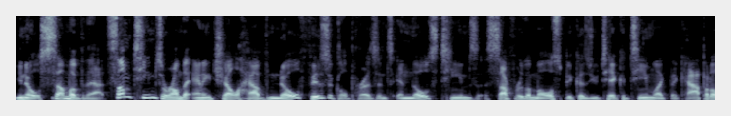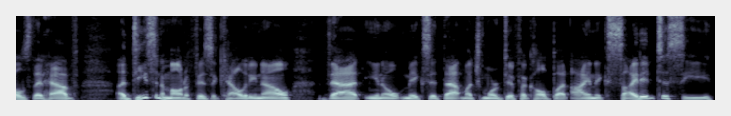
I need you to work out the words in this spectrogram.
you know, some of that. Some teams around the NHL have no physical presence, and those teams suffer the most because you take a team like the Capitals that have a decent amount of physicality now, that, you know, makes it that much more difficult. But I am excited to see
